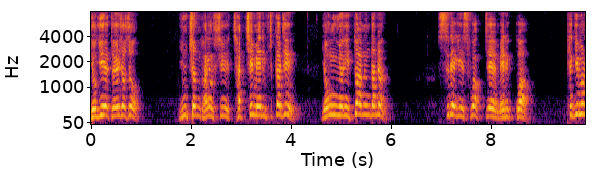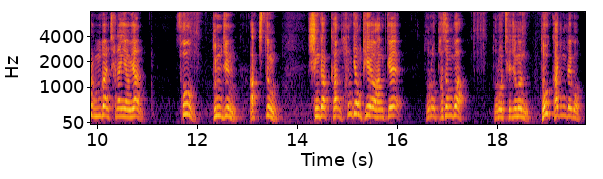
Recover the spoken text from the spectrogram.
여기에 더해져서 인천광역시 자체 매립지까지 영면이 떠안는다면 쓰레기 수확제 매립과 폐기물 운반 차량에 의한 소음, 분진, 악취 등 심각한 환경 피해와 함께 도로 파손과 도로 체증은 더욱 가중되고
